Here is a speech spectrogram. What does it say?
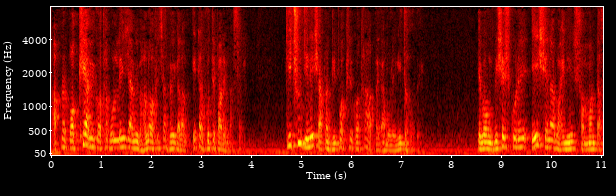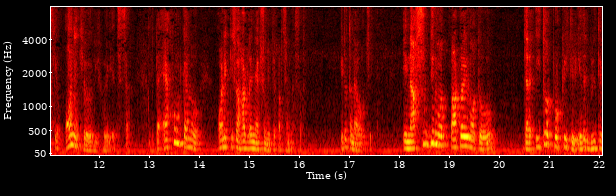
আপনার পক্ষে আমি কথা বললেই যে আমি ভালো অফিসার হয়ে গেলাম, এটা হতে পারে না, স্যার। কিছু জিনিস আপনার বিপক্ষের কথা আপনাকে আমলে নিতে হবে। এবং বিশেষ করে এই সেনাবাহিনীর সম্মানটা আজকে অনেক হয়ে গেছে, স্যার। তা এখন কেন অনেক কিছু হার্ডলাইন অ্যাকশন নিতে পারছেন না, স্যার? এটা তো নেওয়া উচিত। এই নাসরুদ্দিন মত পাটোয়ারির মতো যারা ইতর প্রকৃতির, এদের বিরুদ্ধে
